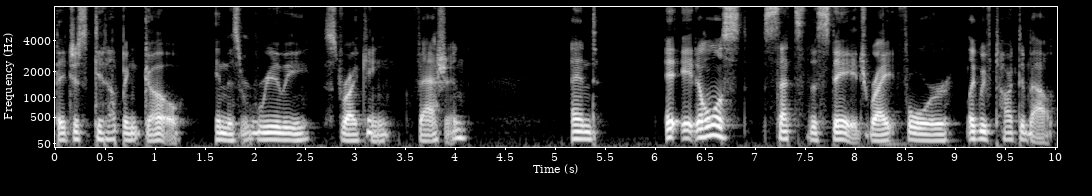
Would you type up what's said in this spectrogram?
they just get up and go in this really striking fashion. And it, it almost sets the stage, right? For, like we've talked about,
